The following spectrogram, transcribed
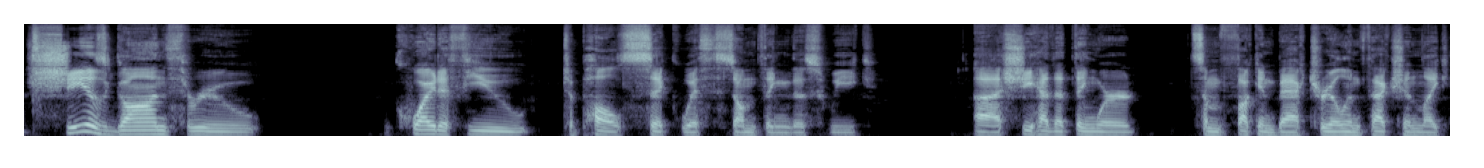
She has gone through quite a few T'Pol's sick with something this week. Uh, she had that thing where some fucking bacterial infection like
